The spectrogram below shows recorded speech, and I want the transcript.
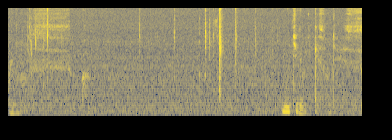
買いますか。もう一行いけそうです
